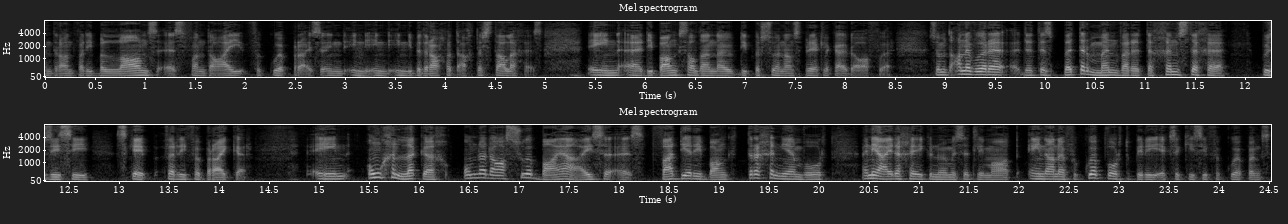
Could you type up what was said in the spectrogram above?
000 rand wat die balans is van daai verkoopprys en en en en die bedrag wat agterstallig is. En uh die bank sal dan nou die persoon aanspreeklik hou daarvoor. So met ander woorde, dit is bitter min wat dit 'n gunstige posisie skep vir die verbruiker. En ongelukkig omdat daar so baie huise is wat deur die bank teruggeneem word in die huidige ekonomiese klimaat en dan nou verkoop word op hierdie eksekusieverkopings,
